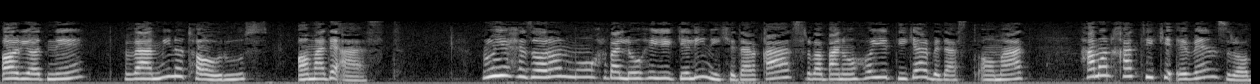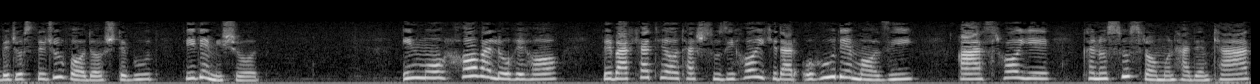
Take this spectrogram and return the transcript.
آریادنه و مینوتاوروس آمده است. روی هزاران مهر و لوحه گلینی که در قصر و بناهای دیگر به دست آمد همان خطی که اونز را به جستجو واداشته بود دیده می‌شد. این مهرها و لوحه ها به برکت آتش سوزی هایی که در عهود مازی قصرهای کنوسوس را منهدم کرد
